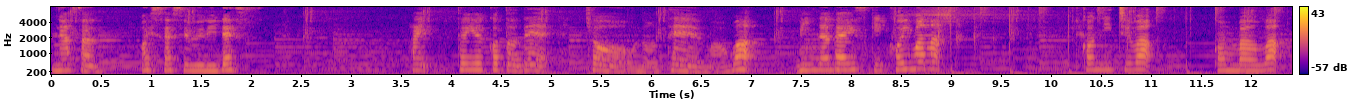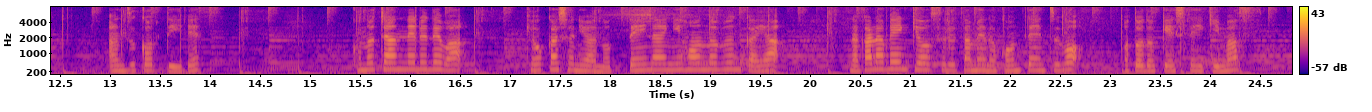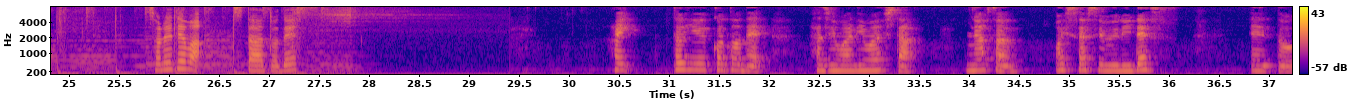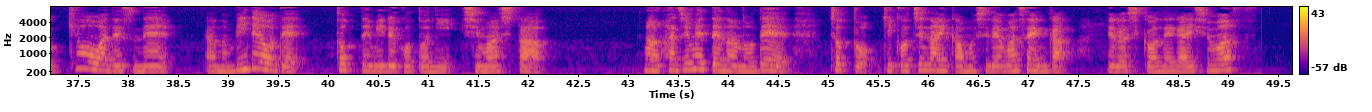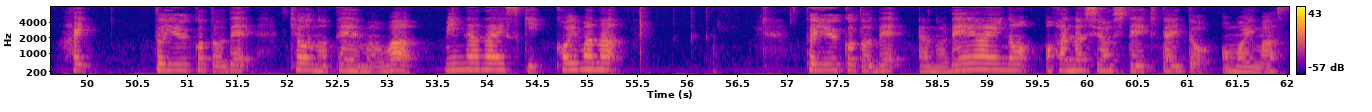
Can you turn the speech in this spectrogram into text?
皆さんお久しぶりです。はいということで今日のテーマはみんな大好き恋バナ。こんにちは。こんばんは。アンズコッティです。このチャンネルでは教科書には載っていない日本の文化やながら勉強するためのコンテンツをお届けしていきます。それではスタートです。いうことで始まりました。皆さんお久しぶりです。えっ、ー、と今日はですねあのビデオで撮ってみることにしました。まあ初めてなのでちょっとぎこちないかもしれませんがよろしくお願いします。はい。ということで今日のテーマはみんな大好き恋バナ。ということであの恋愛のお話をしていきたいと思います。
